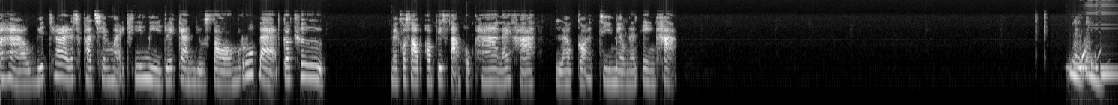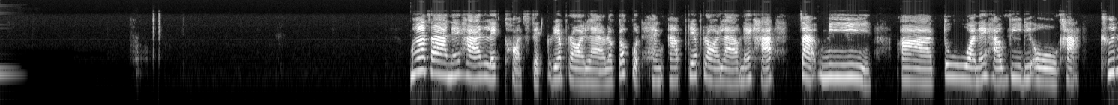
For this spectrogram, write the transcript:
มหาวิทยาลัยราชภัฏเชียงใหม่ที่มีด้วยกันอยู่ 2 รูปแบบก็คือ Microsoft Office 365 นะคะ แล้วก็ Gmail นั่นเองค่ะ เมื่ออาจารย์นะคะเลคคอร์ดเสร็จเรียบร้อยแล้ว แล้วก็กด Hang up เรียบร้อยแล้วนะคะ จะมีตัวนะคะวิดีโอค่ะ ขึ้น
